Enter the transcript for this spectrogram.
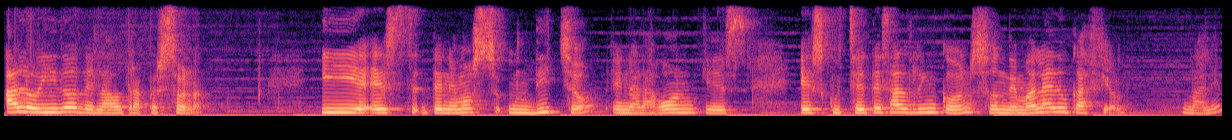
al oído de la otra persona. Y tenemos un dicho en Aragón que es escuchetes al rincón son de mala educación, ¿vale?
